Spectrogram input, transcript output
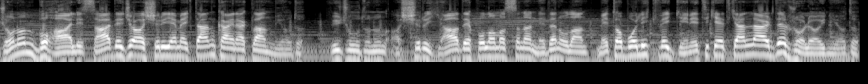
John'un bu hali sadece aşırı yemekten kaynaklanmıyordu. Vücudunun aşırı yağ depolamasına neden olan metabolik ve genetik etkenler de rol oynuyordu.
